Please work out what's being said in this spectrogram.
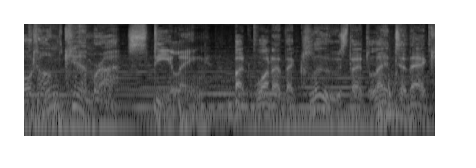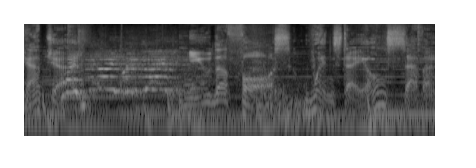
caught on camera stealing. But what are the clues that led to their capture? New The Force, Wednesday on 7.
